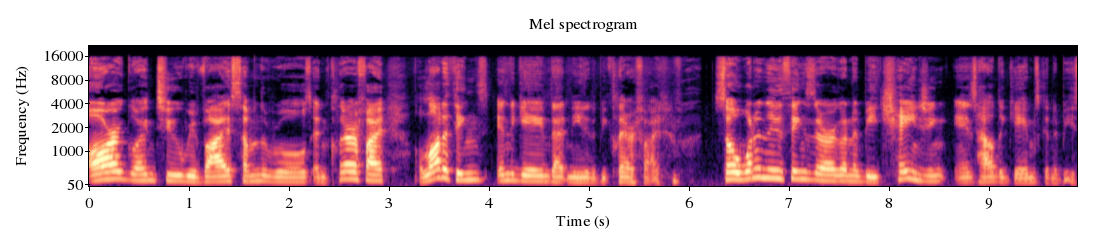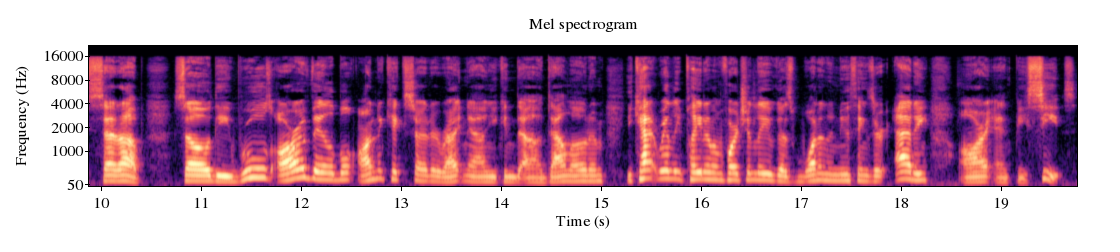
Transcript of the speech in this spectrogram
are going to revise some of the rules and clarify a lot of things in the game that needed to be clarified. So one of the new things that are going to be changing is how the game is going to be set up. So the rules are available on the Kickstarter right now. You can uh, download them. You can't really play them unfortunately because one of the new things they're adding are NPCs,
